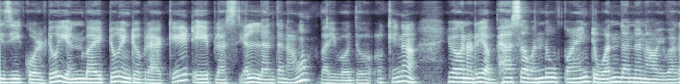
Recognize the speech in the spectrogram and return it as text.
is equal to N by two into bracket A plus L ಅಂತ ನಾವು ಬರಿಬೋದು. ಓಕೆನಾ ಇವಾಗ ನೋಡಿರಿ, ಅಭ್ಯಾಸ ಒಂದು ಪಾಯಿಂಟ್ ಒಂದನ್ನು ನಾವು ಇವಾಗ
